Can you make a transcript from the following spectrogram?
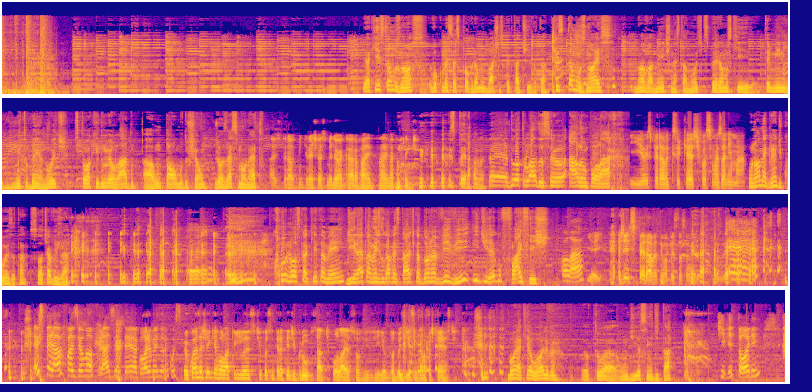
E aqui estamos nós. Eu vou começar esse programa em baixa expectativa, tá? Aqui estamos nós, novamente nesta noite. Esperamos que termine muito bem a noite. Estou aqui do meu lado, a um palmo do chão, José Simão Neto. Ah, eu esperava que a internet estivesse melhor, cara. Vai, vai, vai pra frente. eu esperava. É, do outro lado, o senhor Alan Polar. E eu esperava que esse cast fosse mais animado. O nome é grande coisa, tá? Só te avisar. é. Conosco aqui também, diretamente do Gava Estática, Dona Vivi e Diego Flyfish. Olá. E aí? A gente esperava ter uma apresentação melhor. É. Eu esperava fazer uma frase até agora, mas eu não consegui. Eu quase achei que ia rolar aquele lance, tipo assim, terapia de grupo, sabe? Tipo, olá, eu a Vivi, eu tô há dois dias sem gravar podcast. Bom, aqui é o Oliver. Eu tô há um dia sem editar. Que vitória, hein?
